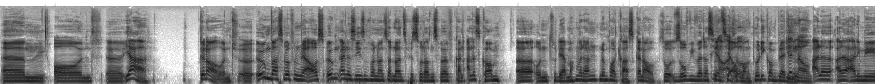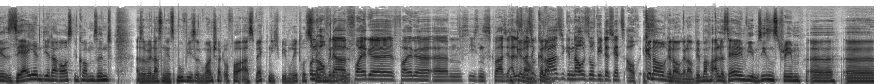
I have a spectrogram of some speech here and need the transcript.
Ähm, und äh, ja, genau. Und äh, irgendwas würfeln wir aus. Irgendeine Season von 1990 bis 2012 kann alles kommen. Äh, und zu der machen wir dann einen Podcast. Genau. So, so wie wir das Genau, jetzt hier also- auch machen. Tutti Kompletti. Genau. Alle, alle Anime-Serien, die da rausgekommen sind. Also wir lassen jetzt Movies und One-Shot-OVAs weg, nicht wie im retro Und auch wieder Folge, Folge, ähm, Seasons quasi. Alles, Genau, also genau. quasi genau so, wie das jetzt auch ist. Genau, genau, genau. Wir machen alle Serien wie im Season Stream. Äh, äh,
